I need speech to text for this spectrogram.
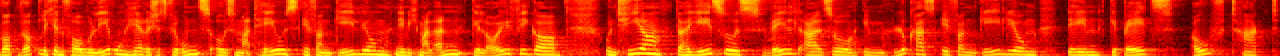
wortwörtlichen Formulierung her ist es für uns aus Matthäus Evangelium, nehme ich mal an, geläufiger. Und hier, der Herr Jesus wählt also im Lukas Evangelium den Gebetsauftakt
